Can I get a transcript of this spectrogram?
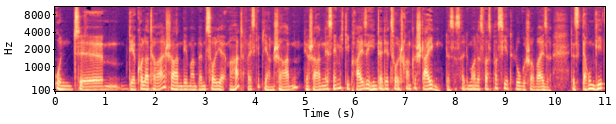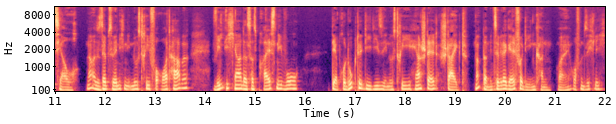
und ähm, der Kollateralschaden, den man beim Zoll ja immer hat, weil es gibt ja einen Schaden. Der Schaden ist nämlich, die Preise hinter der Zollschranke steigen. Das ist halt immer das, was passiert, logischerweise. Das, darum geht's ja auch. Ne? Also selbst wenn ich eine Industrie vor Ort habe, will ich ja, dass das Preisniveau der Produkte, die diese Industrie herstellt, steigt, ne? damit sie wieder Geld verdienen kann. Weil offensichtlich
